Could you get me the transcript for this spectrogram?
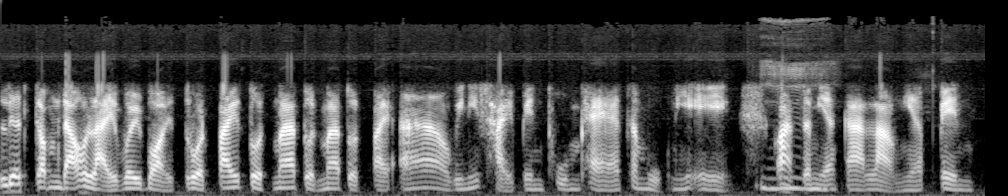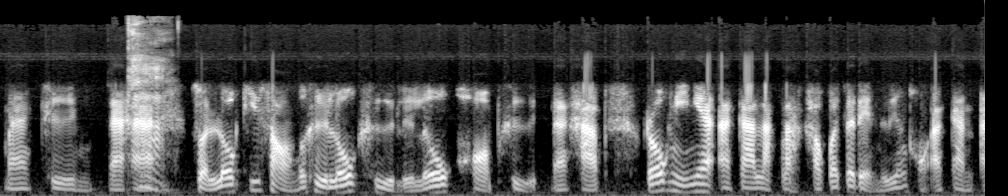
เลือดกำเดาไหลบ่อยๆ ตรวจไปตรวจมาตรวจมาตรวจไปอ้าววินิจฉัยเป็นภูมิแพ้จมูกนี้เอง ก็อาจจะมีอาการเหล่านี้เป็นมากขึ้นนะฮะส่วนโรคที่2ก็คือโรคหืดหรือโรคหอบหืดนะครับ โรคนี้เนี่ยอาการหลักๆ เขาก็จะเด่นเรื่องของอาการไอ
